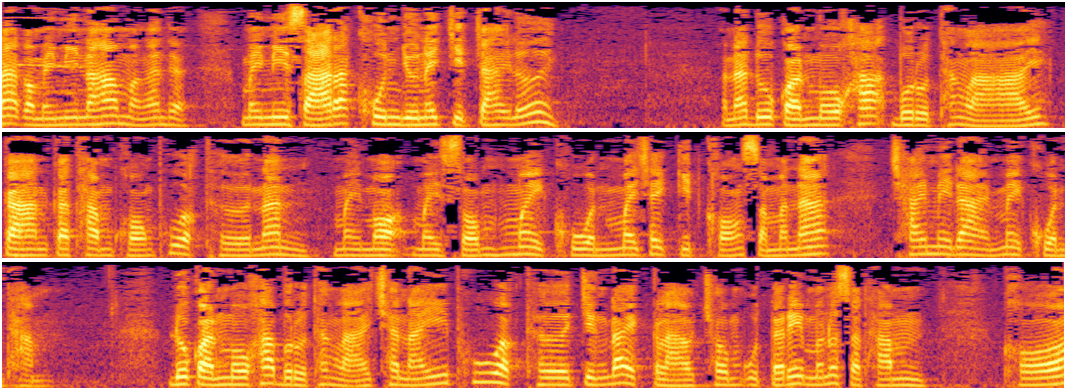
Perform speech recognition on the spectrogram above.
นะก็ไม่มีน้ำเหมือนกันเถอะไม่มีสาระคุณอยู่ในจิตใจเลยนะดูก่อนโมฆะบุรุษทั้งหลาย การกระทำของพวกเธอนั่น ไม่เหมาะไม่สมไม่ควรไม่ใช่กิจของสมณะใช้ไม่ได้ไม่ควรทำดูก่อนโมฆะบุรุษทั้งหลายฉะนั้นพวกเธอจึงได้กล่าวชมอุตริมนุสธรรม ของ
